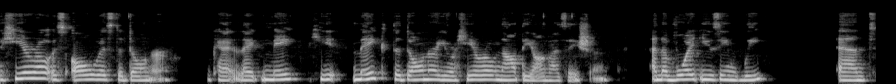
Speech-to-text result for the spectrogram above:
The hero is always the donor. Okay, like make he make the donor your hero, not the organization, and avoid using we. And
